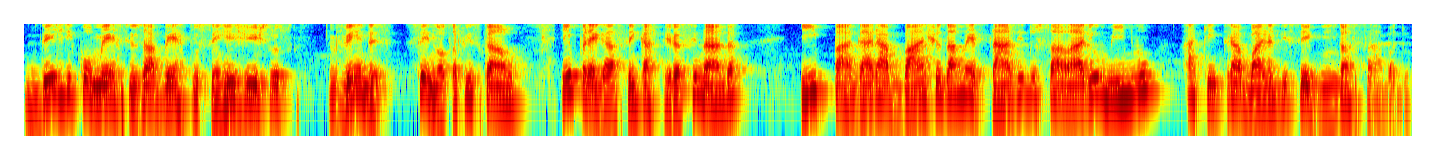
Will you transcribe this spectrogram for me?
desde comércios abertos sem registros, vendas sem nota fiscal, empregar sem carteira assinada e pagar abaixo da metade do salário mínimo a quem trabalha de segunda a sábado.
